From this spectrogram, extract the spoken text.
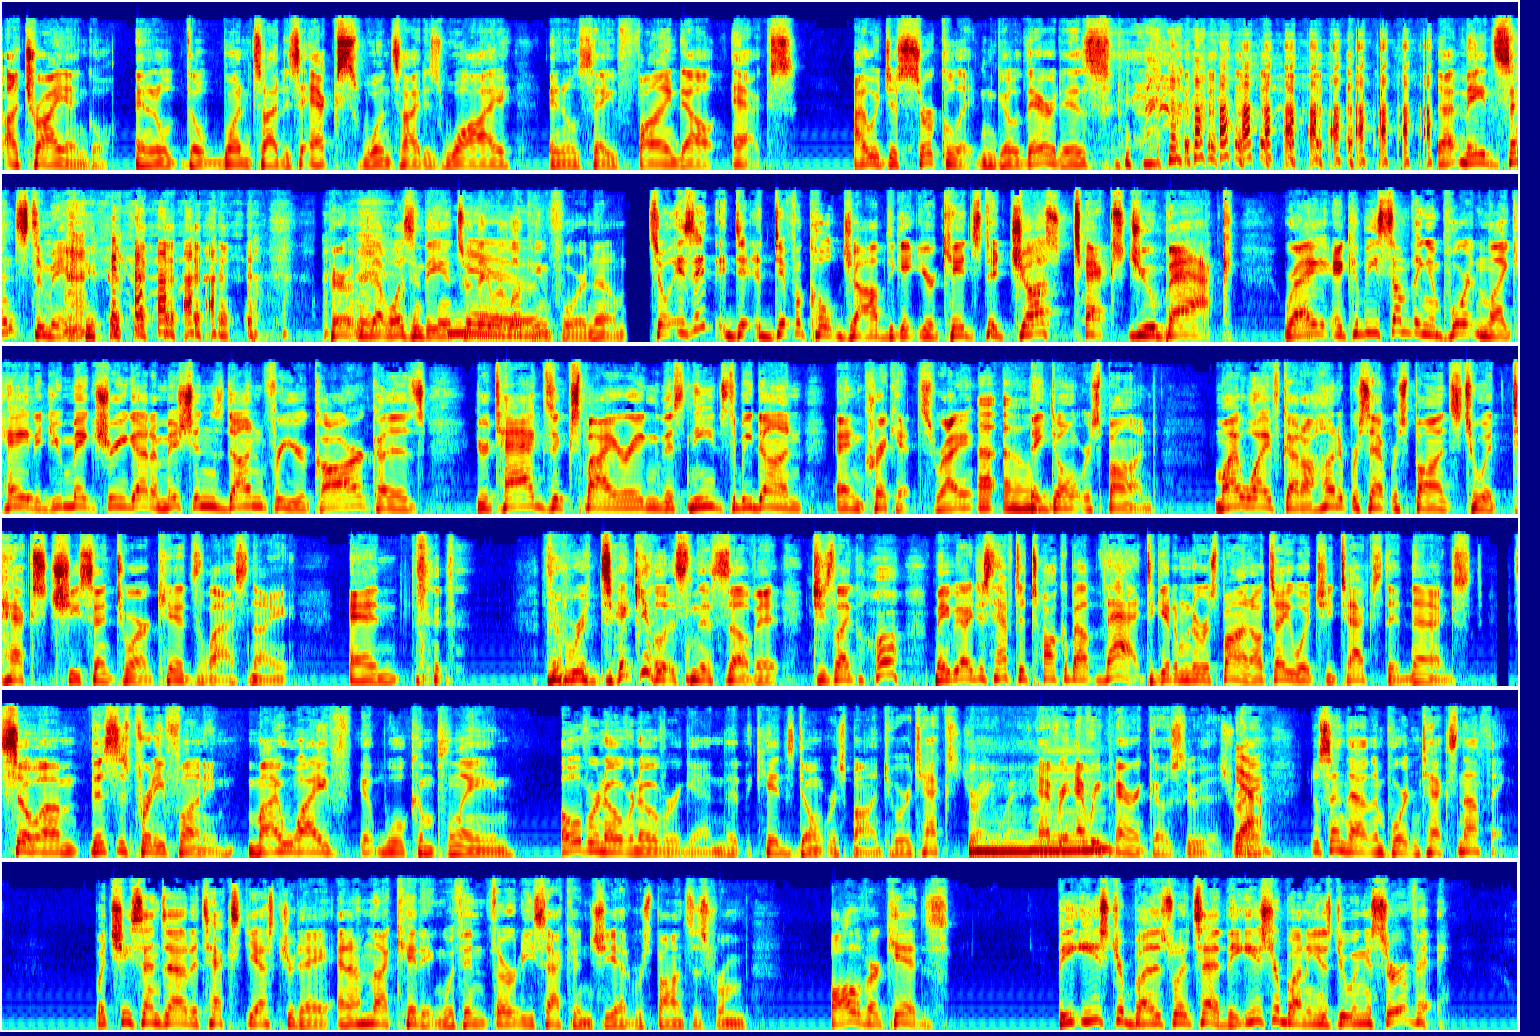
A triangle, and it'll the one side is x, one side is y, and it'll say find out x. I would just circle it and go, there it is. that made sense to me. Apparently, that wasn't the answer they were looking for. No. So, is it a difficult job to get your kids to just text you back? Right? It could be something important like, hey, did you make sure you got emissions done for your car? Because your tag's expiring. This needs to be done. And crickets, right? Uh-oh. They don't respond. My wife got a 100% response to a text she sent to our kids last night. And the ridiculousness of it. She's like, huh, maybe I just have to talk about that to get them to respond. I'll tell you what she texted next. So um, this is pretty funny. My wife will complain over and over and over again that the kids don't respond to her text right away. Every every parent goes through this, right? Yeah. You'll send out an important text, nothing. But she sends out a text yesterday, and I'm not kidding. Within 30 seconds, she had responses from all of our kids. The Easter Bunny, that's what it said. The Easter Bunny is doing a survey.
